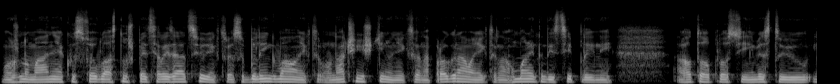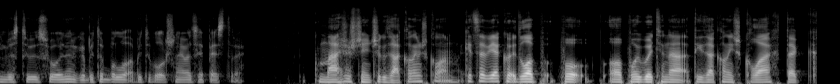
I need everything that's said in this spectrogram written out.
možno má nejakú svoju vlastnú špecializáciu, niektoré sú bilingválne, niektoré na čínštinu, niektoré na program, niektoré na humanitné disciplíny a od toho proste investujú, investujú svoju energiu, aby to bolo, aby to bolo čo najviac pestre. Máš ešte niečo k základným školám? Keď sa vy ako Edula po, po, pohybujete na tých základných školách, tak,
